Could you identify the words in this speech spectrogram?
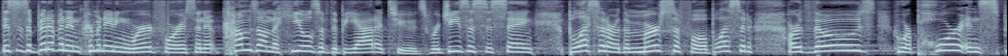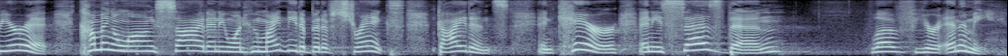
This is a bit of an incriminating word for us, and it comes on the heels of the Beatitudes, where Jesus is saying, Blessed are the merciful, blessed are those who are poor in spirit, coming alongside anyone who might need a bit of strength, guidance, and care. And he says then, Love your enemy.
